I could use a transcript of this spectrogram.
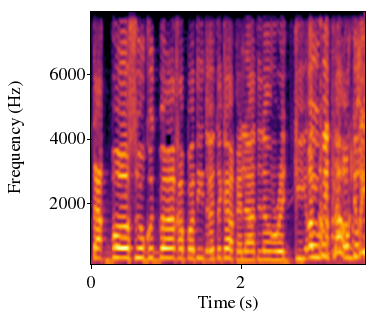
Takbo! Sugod mga kapatid. Ay, teka, kailangan natin ng red key. Ay, wait lang! Huwag niyong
